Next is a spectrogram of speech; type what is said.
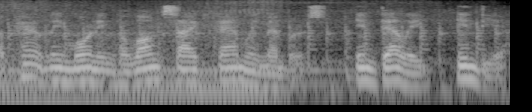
apparently mourning alongside family members, in Delhi, India.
